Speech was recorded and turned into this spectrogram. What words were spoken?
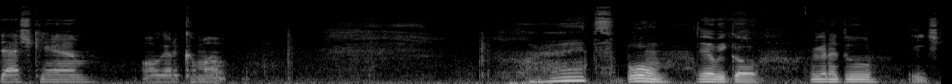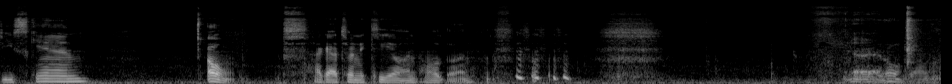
dash cam all gotta come out. All right boom there we go. We're gonna do hd scan. Oh i gotta turn the key on hold on. All right hold on.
